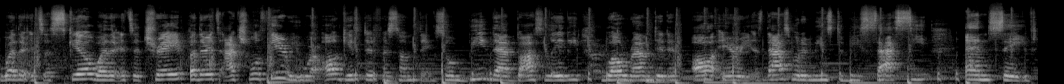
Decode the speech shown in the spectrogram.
Whether it's a skill, whether it's a trade, whether it's actual theory, we're all gifted for something. So, be that boss lady well rounded in all areas. That's what it means to be sassy and saved.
